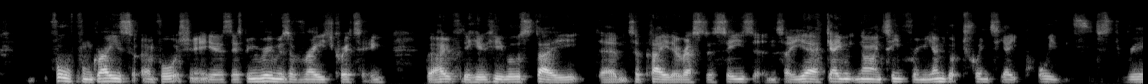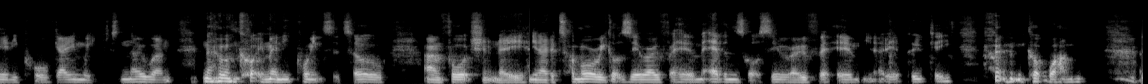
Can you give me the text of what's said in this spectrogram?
fall from grace. Unfortunately, there's been rumours of rage quitting, but hopefully he, he will stay um, to play the rest of the season. So yeah, game week 19 for him, he only got 28 points. Just really poor game week. Just no one, no one got him any points at all. Unfortunately, you know, Tomori got zero for him. Evans got zero for him. You know, Pukki got one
